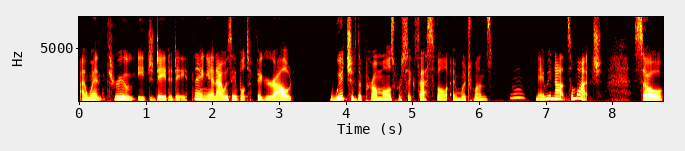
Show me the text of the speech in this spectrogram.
I went through each day to day thing and I was able to figure out which of the promos were successful and which ones hmm, maybe not so much. So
